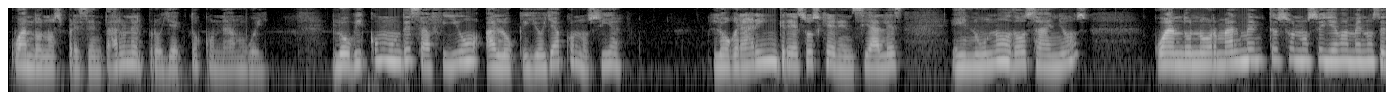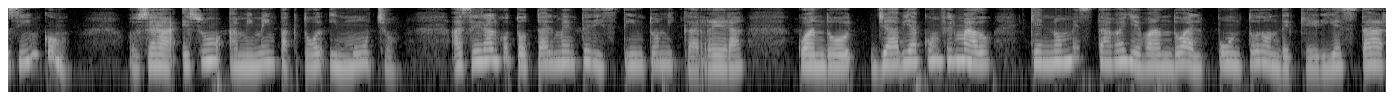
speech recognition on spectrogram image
cuando nos presentaron el proyecto con Amway. Lo vi como un desafío a lo que yo ya conocía lograr ingresos gerenciales en uno o dos años, cuando normalmente eso no se lleva menos de cinco. O sea, eso a mí me impactó y mucho. Hacer algo totalmente distinto a mi carrera cuando ya había confirmado que no me estaba llevando al punto donde quería estar.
